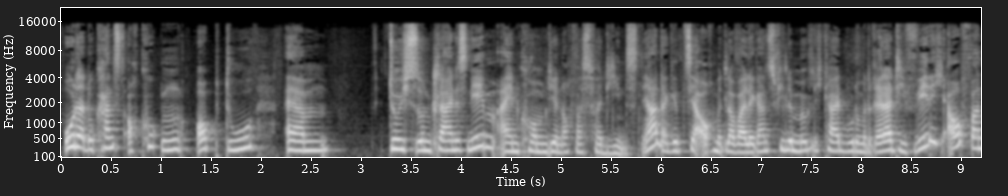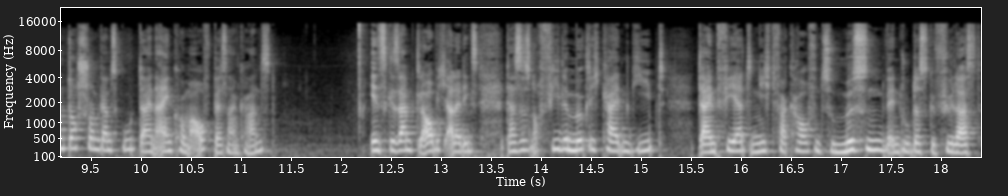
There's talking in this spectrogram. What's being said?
oder du kannst auch gucken, ob du ähm, durch so ein kleines Nebeneinkommen dir noch was verdienst. Ja, da gibt's ja auch mittlerweile ganz viele Möglichkeiten, wo du mit relativ wenig Aufwand doch schon ganz gut dein Einkommen aufbessern kannst. Insgesamt glaube ich allerdings, dass es noch viele Möglichkeiten gibt, dein Pferd nicht verkaufen zu müssen, wenn du das Gefühl hast,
